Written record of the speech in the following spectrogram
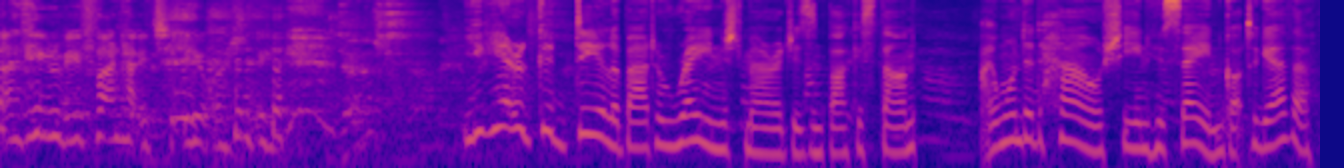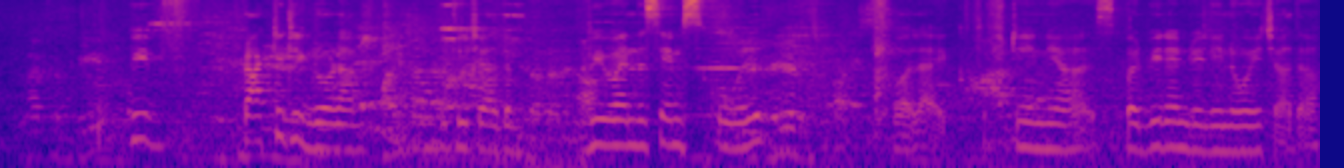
I think it'll be fun actually. washing. You hear a good deal about arranged marriages in Pakistan. I wondered how she and Hussein got together. We've practically grown up with each other. We were in the same school for like 15 years, but we didn't really know each other.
